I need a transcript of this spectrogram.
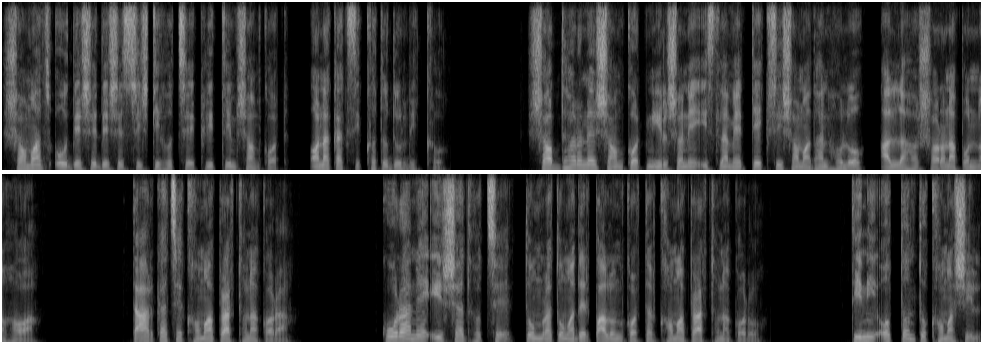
সমাজ ও দেশে দেশে সৃষ্টি হচ্ছে কৃত্রিম সংকট অনাকাঙ্ক্ষিত দুর্ভিক্ষ। সব ধরনের সংকট নিরসনে ইসলামের টেকসি সমাধান হল আল্লাহর শরণাপন্ন হওয়া। তার কাছে ক্ষমা প্রার্থনা করা। কোরআনে ঈর্ষাদ হচ্ছে, তোমরা তোমাদের পালনকর্তার ক্ষমা প্রার্থনা করো। তিনি অত্যন্ত ক্ষমাশীল।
